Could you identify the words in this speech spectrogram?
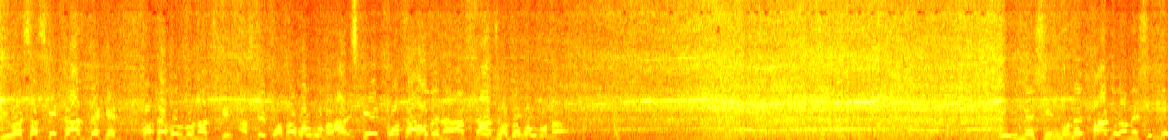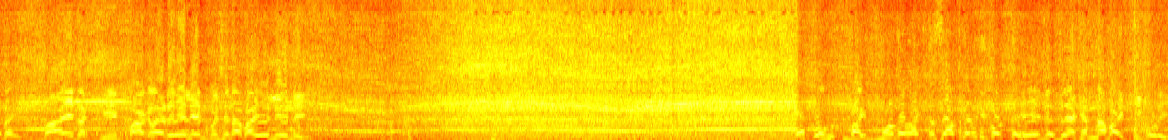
ভিউয়ার্স আজকে কাজ দেখেন কথা বলব না আজকে। আজকে কথা বলব না ভাই। আজকে কথা হবে না কাজ কথা হবে। বলব না। এই মেশিন মনে পাগলা মেশিন রে ভাই। ভাই এটা কি পাগলা? এটা এলিয়েন কইছে না ভাই? এলিয়েনই এত ভাই মজা লাগতেছে আপনার এটি করতে। এই যে দেখেন না ভাই কি করি?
